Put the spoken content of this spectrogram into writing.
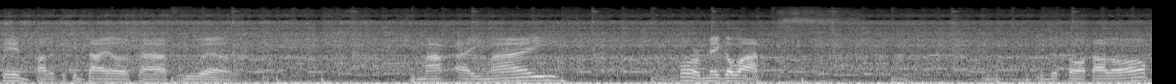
tipid para tipid tayo sa fuel. Si Mac ay may 4 megawatts. With a total of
